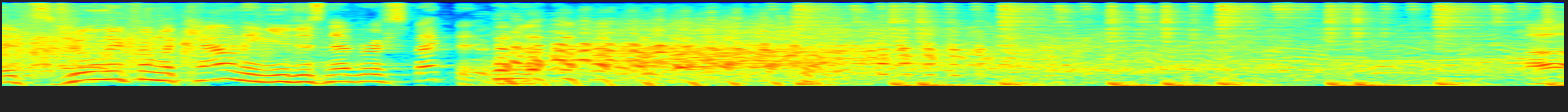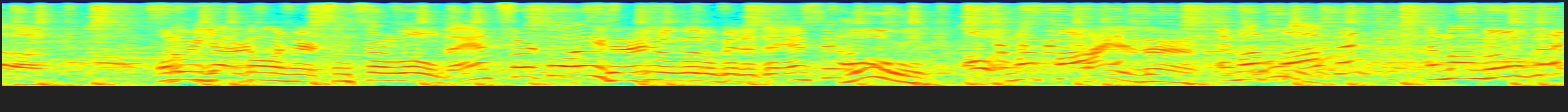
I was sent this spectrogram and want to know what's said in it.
it's Julie from accounting. You just never expect it. You know? Uh-oh. What do we got going here? Some sort of little dance circle? I used to do a little bit of dancing. Oh, Ooh. oh am I popping? Light his ass. Am I Ooh. popping? Am I moving?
